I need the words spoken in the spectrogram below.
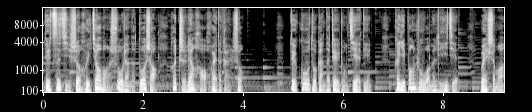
对自己社会交往数量的多少和质量好坏的感受。对孤独感的这种界定，可以帮助我们理解为什么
